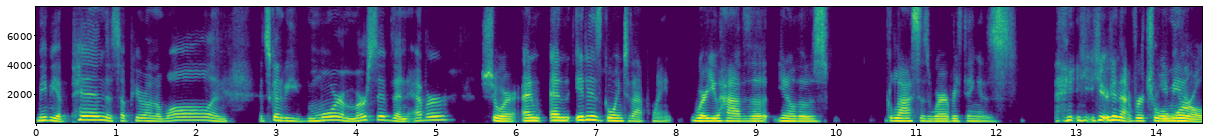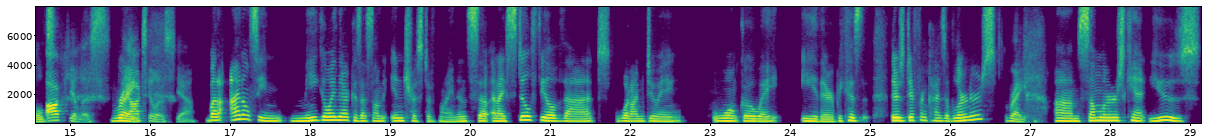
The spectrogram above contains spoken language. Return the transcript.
maybe a pin that's up here on a wall, and it's going to be more immersive than ever. Sure, and and it is going to that point where you have the you know those glasses where everything is you're in that virtual world. Oculus right. Oculus yeah. But i don't see me going there because that's not an interest of mine. And so and i still feel that what i'm doing won't go away either because there's different kinds of learners. Right. Um, some learners can't use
